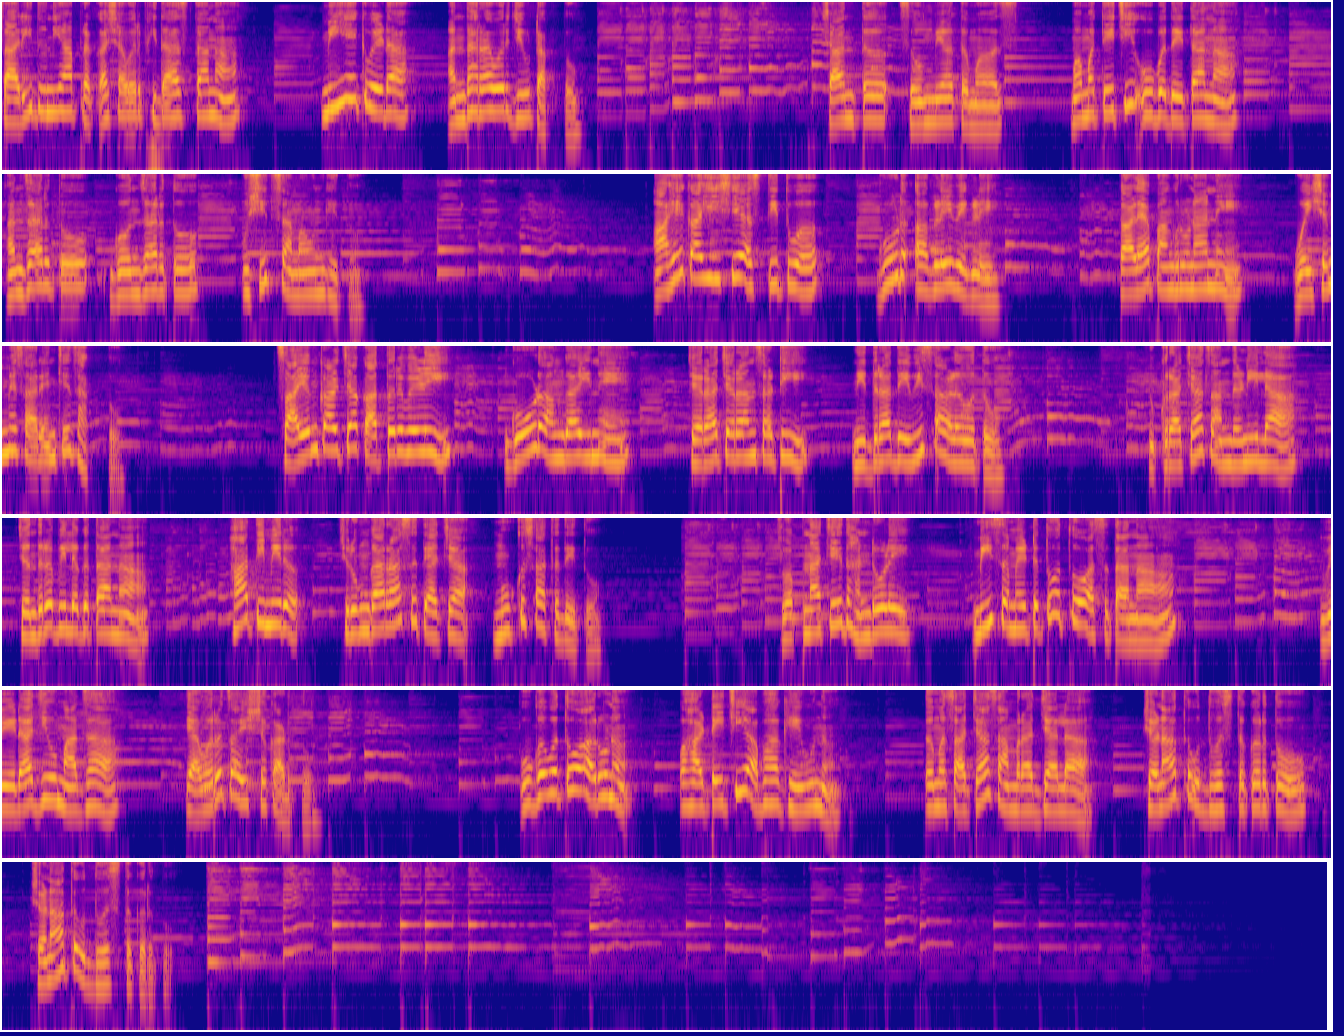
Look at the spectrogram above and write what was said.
सारी दुनिया प्रकाशावर फिदा असताना मी एक वेडा अंधारावर जीव टाकतो. शांत सौम्य तमस ममतेची ऊब देताना अंजारतो गोंजारतो कुशीत सामावून घेतो. आहे काहीशे अस्तित्व गूढ आगळे वेगळे. काळ्या पांघरुणाने वैषम्य साऱ्यांचे झाकतो. सायंकाळच्या कातरवेळी गोड अंगाईने चराचरांसाठी निद्रा देवीसा आळवतो. शुक्राच्या चांदणीला चंद्र बिलगताना हा तिमिर शृंगारास त्याच्या मूकसाथ देतो. स्वप्नाचे धांडोळे मी समेटतो तो असताना वेडा जीव माझा त्यावरच आयुष्य काढतो. उगवतो अरुण पहाटेची आभा घेऊन. तमसाच्या साम्राज्याला क्षणात उद्ध्वस्त करतो क्षणात उद्ध्वस्त करतो.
